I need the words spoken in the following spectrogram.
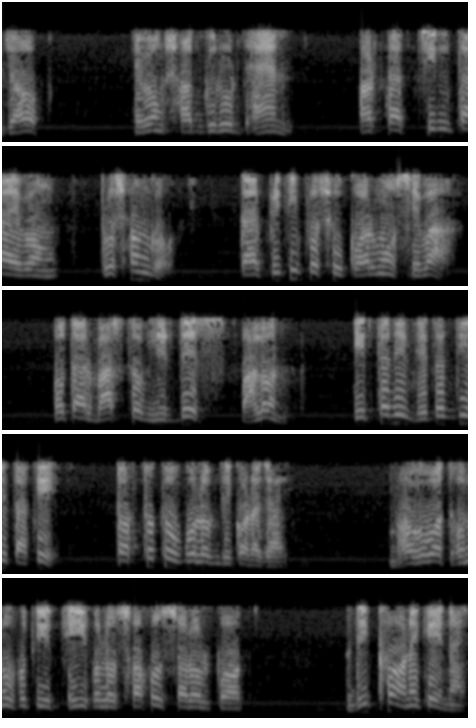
জপ এবং সদ্গুরুর ধ্যান, অর্থাৎ চিন্তা এবং প্রসঙ্গ তার প্রীতিপ্রসূ কর্ম, সেবা ও তার বাস্তব নির্দেশ পালন ইত্যাদির ভেতর দিয়ে তাকে তত্ত্বত উপলব্ধি করা যায়। ভগবত অনুভূতির এই হলো সহজ সরল পথ। দীক্ষা অনেকেই নেয়।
